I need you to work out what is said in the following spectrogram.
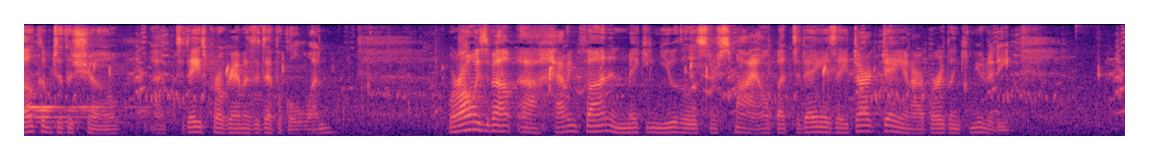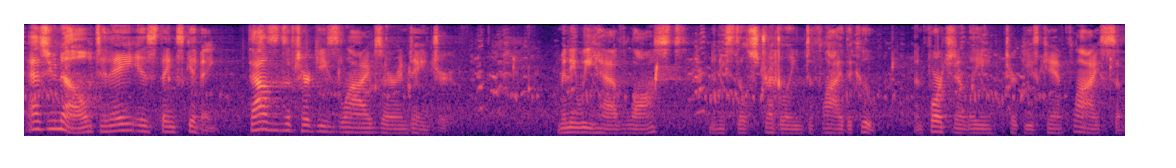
welcome to the show. Uh, today's program is a difficult one. We're always about uh, having fun and making you, the listener, smile, but today is a dark day in our birdling community. As you know, today is Thanksgiving. Thousands of turkeys' lives are in danger. Many we have lost, many still struggling to fly the coop. Unfortunately, turkeys can't fly, so.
